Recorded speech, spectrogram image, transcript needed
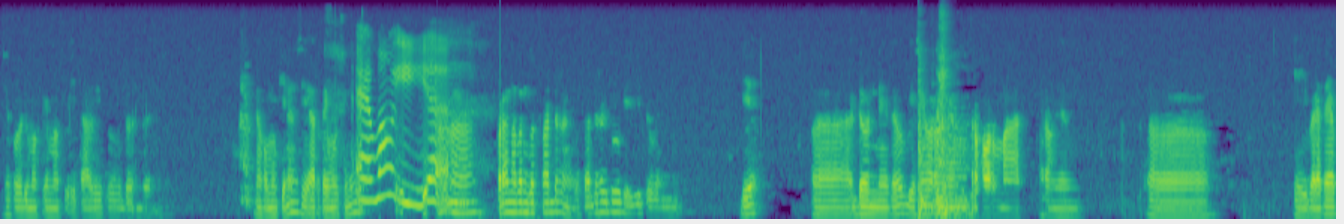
Bisa kalau di mafia-mafia Italia itu Don Don. Nah kemungkinan si Artemus ini Emang iya. uh, pernah nonton Godfather nggak? Godfather itu kayak gitu kan. Dia uh, Don itu biasanya orang yang terhormat orang yang uh, ya ibaratnya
